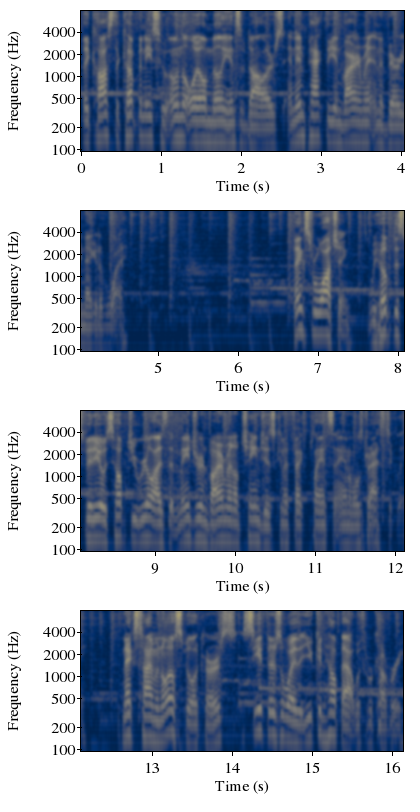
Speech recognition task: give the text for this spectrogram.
They cost the companies who own the oil millions of dollars and impact the environment in a very negative way. Thanks for watching. We hope this video has helped you realize that major environmental changes can affect plants and animals drastically. Next time an oil spill occurs, see if there's a way that you can help out with recovery.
